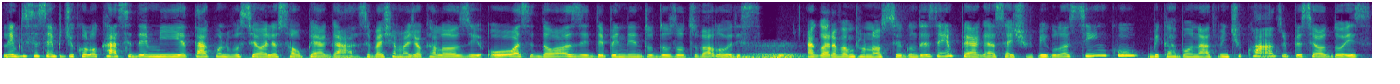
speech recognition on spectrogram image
Lembre-se sempre de colocar acidemia, tá? Quando você olha só o pH, você vai chamar de alcalose ou acidose, dependendo dos outros valores. Agora vamos para o nosso segundo exemplo: pH 7,5, bicarbonato 24 e PCO2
